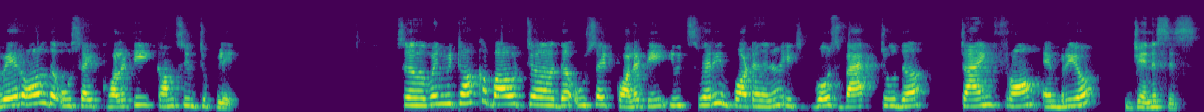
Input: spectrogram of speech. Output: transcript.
where all the oocyte quality comes into play. So, when we talk about uh, the oocyte quality, it's very important. You know, it goes back to the time from embryogenesis.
